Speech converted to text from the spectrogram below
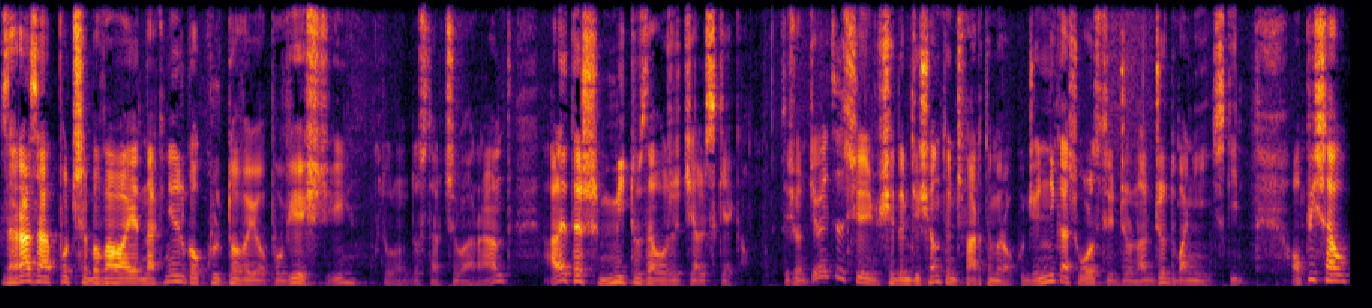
Zaraza potrzebowała jednak nie tylko kultowej opowieści, którą dostarczyła Rand, ale też mitu założycielskiego. W 1974 roku dziennikarz Wall Street Journal Jude Waniński opisał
